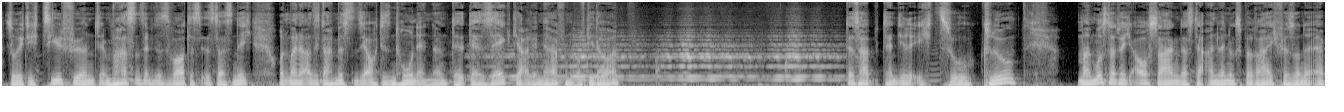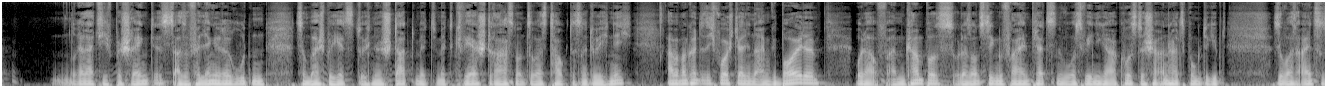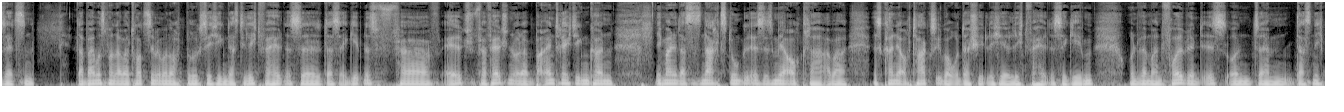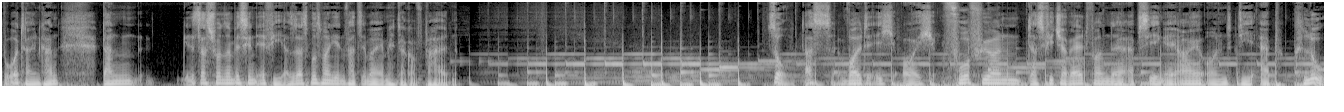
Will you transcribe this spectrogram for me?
So richtig zielführend im wahrsten Sinne des Wortes ist das nicht. Und meiner Ansicht nach müssten sie auch diesen Ton ändern. Der, der sägt ja den Nerven auf die Dauer. Deshalb tendiere ich zu Clue. Man muss natürlich auch sagen, dass der Anwendungsbereich für so eine App relativ beschränkt ist. Also für längere Routen, zum Beispiel jetzt durch eine Stadt mit, mit Querstraßen und sowas, taugt das natürlich nicht. Aber man könnte sich vorstellen, in einem Gebäude oder auf einem Campus oder sonstigen freien Plätzen, wo es weniger akustische Anhaltspunkte gibt, sowas einzusetzen. Dabei muss man aber trotzdem immer noch berücksichtigen, dass die Lichtverhältnisse das Ergebnis verfälschen oder beeinträchtigen können. Ich meine, dass es nachts dunkel ist, ist mir auch klar, aber es kann ja auch tagsüber unterschiedliche Lichtverhältnisse geben. Und wenn man vollblind ist und ähm, das nicht beurteilen kann, dann ist das schon so ein bisschen iffy. Also das muss man jedenfalls immer im Hinterkopf behalten. So, das wollte ich euch vorführen. Das Feature Welt von der App Seeing AI und die App Clue.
